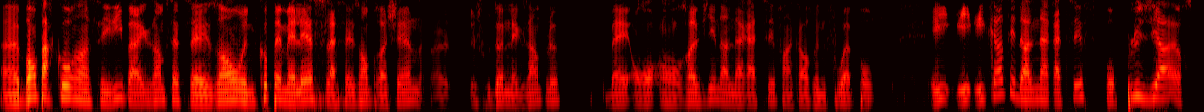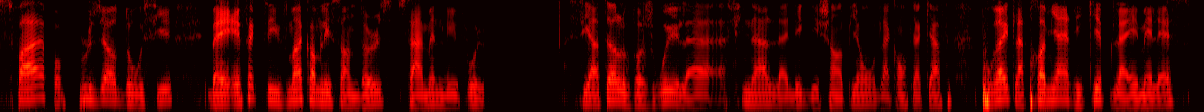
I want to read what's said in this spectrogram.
un bon parcours en série, par exemple, cette saison, une Coupe MLS la saison prochaine, euh, je vous donne l'exemple, ben, on, revient dans le narratif encore une fois et, quand tu es dans le narratif pour plusieurs sphères, pour plusieurs dossiers, ben effectivement, comme les Saunders, ça amène les foules. Seattle va jouer la finale de la Ligue des champions de la CONCACAF pour être la première équipe de la MLS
